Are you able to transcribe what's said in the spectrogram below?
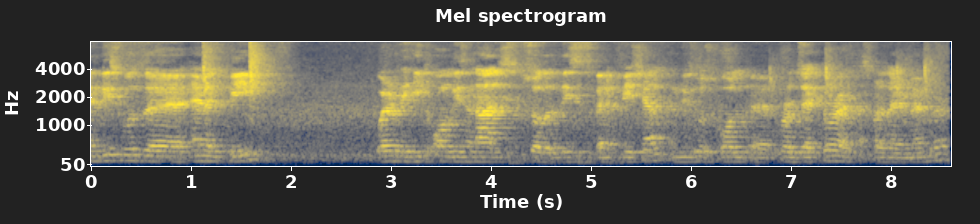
And this was the MLP, where they did all this analysis so that this is beneficial, and this was called uh, projector, as far as I remember.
